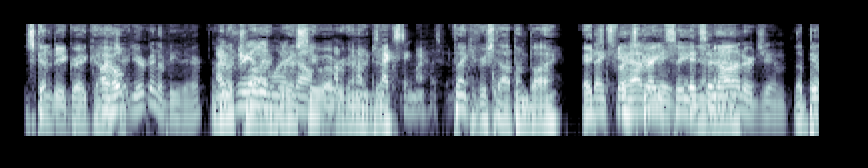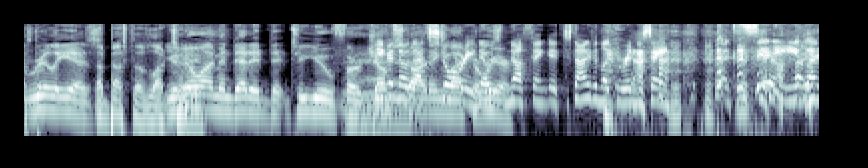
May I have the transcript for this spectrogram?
It's going to be a great concert. I hope you're going to be there. We're I going to really try. want We're to going go. to see what I'm, we're going I'm to do. texting my husband. Thank you for stopping by. It's, Thanks for it's having great me. seeing it's you, an man. honor, Jim. The it best of- really is. The best of luck you to know you. I'm indebted to you for Yeah. jump Even though that story my knows career. nothing, it's not even like you're in the same city. Like,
